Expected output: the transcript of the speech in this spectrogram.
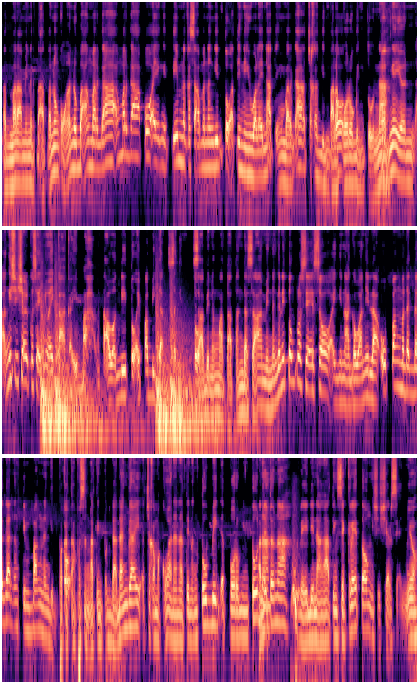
At maraming nagtatanong kung ano ba ang margaha. Ang margaha po ay ang itim na kasama ng ginto at hinihiwalay natin ang margaha at saka ginto. Para puro ginto na. At ngayon, ang isi-share ko sa inyo ay kakaiba. Ang tawag dito ay pabigat sa ginto. Sabi ng matatanda sa amin, ng ganitong proseso ay ginagawa nila upang madagdagan ang timbang ng ginto. Pagkatapos ng ating pagdadanggay at saka makuha na natin ng tubig at puro ginto na. At ito na, ready na ang ating sekretong isi-share sa inyo.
